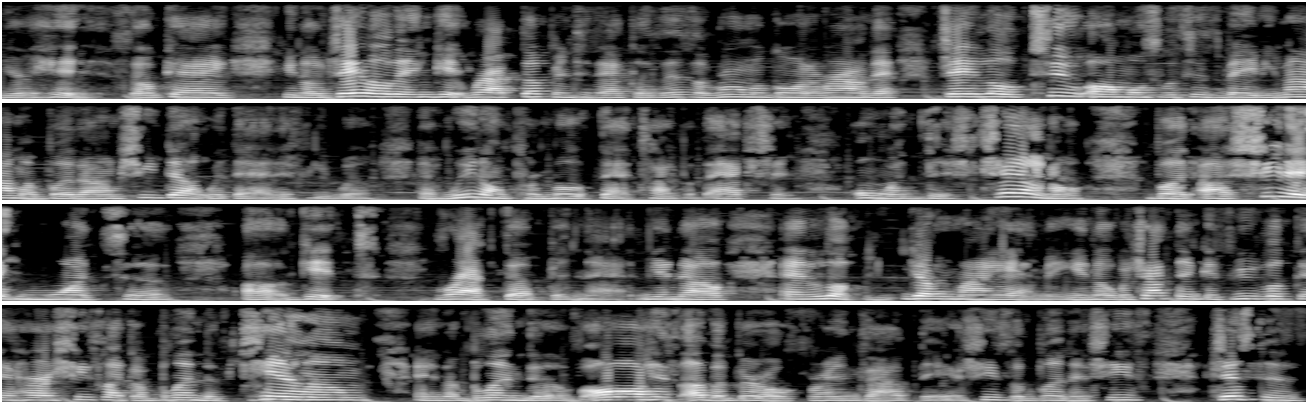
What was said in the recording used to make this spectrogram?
you're his, okay? You know, J-Lo didn't get wrapped up into that because there's a rumor going around that J-Lo too almost was his baby mama, but um, she dealt with that, if you will. And we don't promote that type of action on this channel, but uh, she didn't want to uh, get wrapped up in that, you know? And look, Young Miami, you know, which I think if you look at her, she's like a blend of Kim and a blend of all his other girlfriends out there. She's a blend and she's just as,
